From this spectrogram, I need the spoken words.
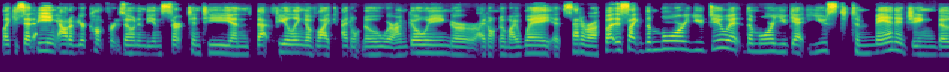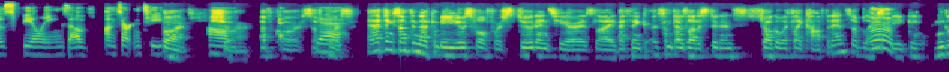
like you said being out of your comfort zone and the uncertainty and that feeling of like I don't know where I'm going or I don't know my way, etc. But it's like the more you do it, the more you get used to managing those feelings of uncertainty. sure, Um, sure, of course, of yeah. course. And I think something that can be useful for students here is like I think sometimes a lot of students struggle with like confidence of like Mm. speaking English.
